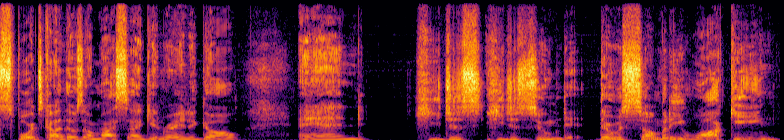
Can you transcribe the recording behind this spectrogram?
Sports car that was on my side getting ready to go, and he just he just zoomed it. There was somebody walking,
